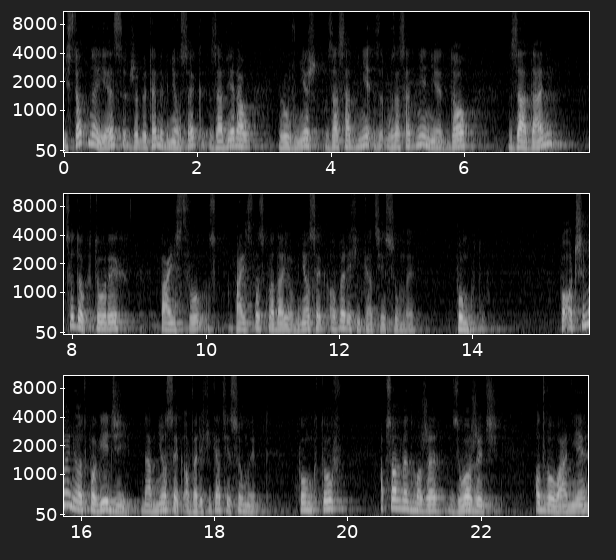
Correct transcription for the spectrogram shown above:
Istotne jest, żeby ten wniosek zawierał również uzasadnienie do zadań, co do których państwu, państwo składają wniosek o weryfikację sumy punktów. Po otrzymaniu odpowiedzi na wniosek o weryfikację sumy punktów, absolwent może złożyć odwołanie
